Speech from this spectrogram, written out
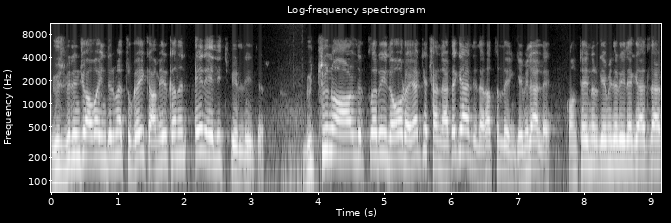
101. Hava İndirme Tugayı ki Amerika'nın en elit birliğidir. Bütün ağırlıklarıyla oraya geçenlerde geldiler hatırlayın gemilerle. Konteyner gemileriyle geldiler.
